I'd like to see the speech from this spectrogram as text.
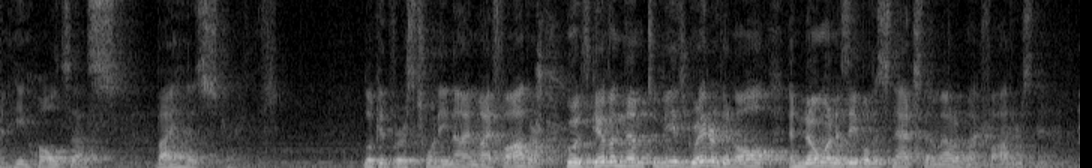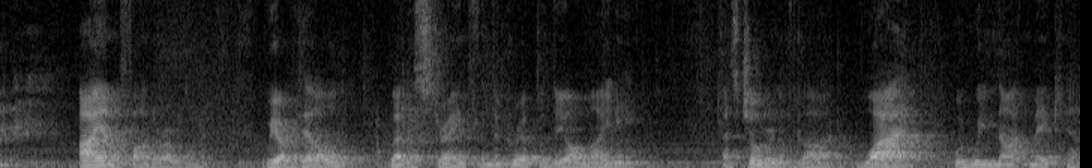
and He holds us by His strength. Look at verse 29. My Father, who has given them to me, is greater than all, and no one is able to snatch them out of my Father's hand. I and the Father are one. We are held by the strength and the grip of the Almighty as children of God. Why would we not make Him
